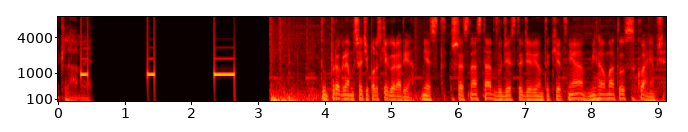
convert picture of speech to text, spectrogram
Reklamy. Tu program Trzeci Polskiego Radia. Jest 16, 29 kwietnia. Michał Matus, kłaniam się.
